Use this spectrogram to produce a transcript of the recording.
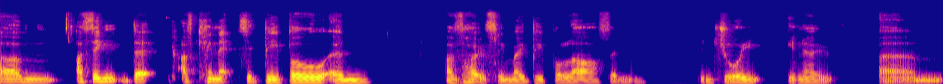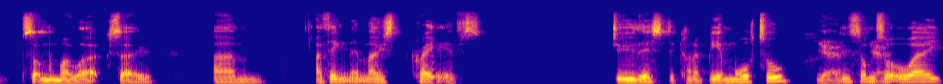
um, I think that I've connected people and I've hopefully made people laugh and enjoy, you know, um, some of my work. So um, I think that most creatives do this to kind of be immortal yeah, in some yeah. sort of way.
